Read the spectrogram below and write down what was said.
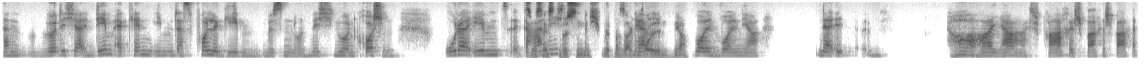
dann würde ich ja in dem Erkennen ihm das Volle geben müssen und nicht nur ein Groschen. Oder eben äh, Also gar was heißt nichts. müssen? Ich würde mal sagen Ja. wollen, ja. Wollen, wollen, ja. Na, äh, oh, ja, Sprache, Sprache, Sprache.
